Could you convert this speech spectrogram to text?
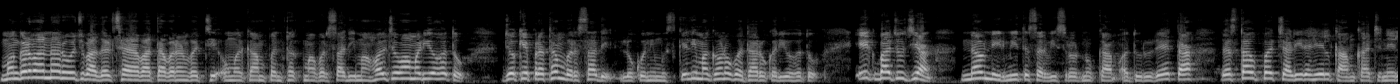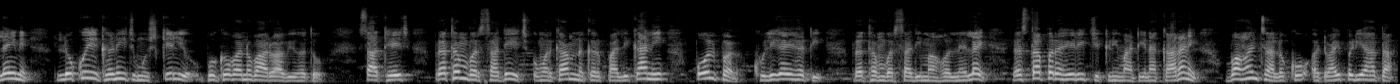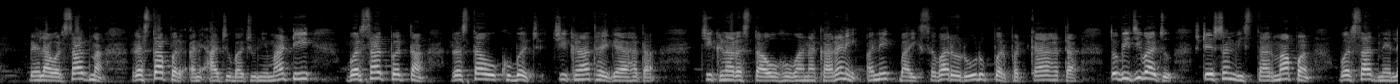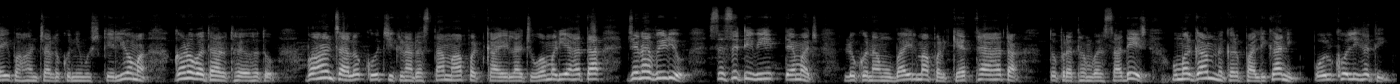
મંગળવારના રોજ વાદળછાયા વાતાવરણ વચ્ચે ઉમરગામ પંથકમાં વરસાદી માહોલ જોવા મળ્યો હતો, જો કે પ્રથમ વરસાદે લોકોની મુશ્કેલીમાં ઘણો વધારો કર્યો હતો. એક બાજુ જ્યાં નવનિર્મિત સર્વિસ રોડનું કામ અધૂરું રહેતા રસ્તા ઉપર ચાલી રહેલ કામકાજને લઈને લોકોએ ઘણી જ મુશ્કેલીઓ ભોગવવાનો વારો આવ્યો હતો. સાથે જ પ્રથમ વરસાદે જ ઉમરગામ નગરપાલિકાની પોલ પણ ખુલી ગઈ હતી. પ્રથમ વરસાદી માહોલને લઈ રસ્તા પર રહેલી ચીકણી માટીના કારણે વાહન ચાલકો અટવાઈ પડ્યા હતા. પહેલા વરસાદમાં રસ્તા પર અને આજુબાજુની માટી વરસાદ પડતા રસ્તાઓ ખૂબ જ ચીકણા થઈ ગયા હતા. ચીકણા રસ્તાઓ હોવાના કારણે અનેક બાઇક સવારો રોડ ઉપર પટકાયા હતા. તો બીજી બાજુ સ્ટેશન વિસ્તારમાં પણ વરસાદને લઈ વાહન ચાલકોની મુશ્કેલીઓમાં ઘણો વધારો થયો હતો. વાહન ચાલકો ચીકણા રસ્તામાં પટકાયેલા જોવા મળ્યા હતા. જેના વીડિયો સીસીટીવી તેમજ લોકોના મોબાઈલમાં પણ કેદ થયા હતા. તો પ્રથમ વરસાદે જ ઉમરગામ નગરપાલિકાની પોલ ખોલી હતી.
